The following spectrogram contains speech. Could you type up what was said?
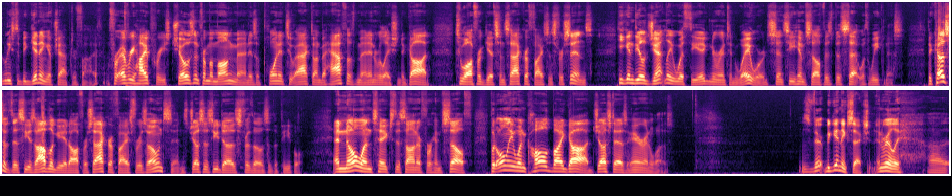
at least the beginning of chapter five. For every high priest chosen from among men is appointed to act on behalf of men in relation to God, to offer gifts and sacrifices for sins. He can deal gently with the ignorant and wayward, since he himself is beset with weakness. Because of this, he is obligated to offer sacrifice for his own sins, just as he does for those of the people. And no one takes this honor for himself, but only when called by God, just as Aaron was. This very beginning section, and really, uh,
